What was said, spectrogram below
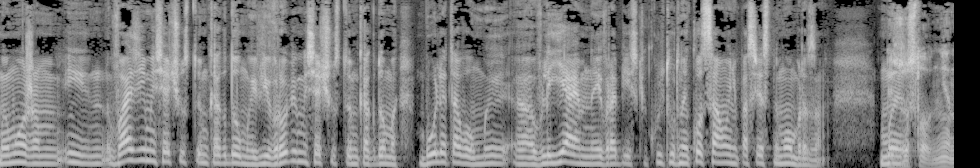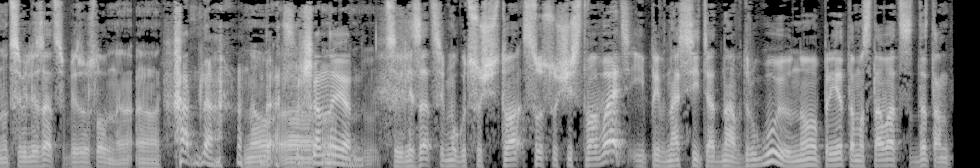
Мы можем и в Азии мы себя чувствуем как дома, и в Европе мы себя чувствуем как дома. Более того, мы э, влияем на европейский культурный код самым непосредственным образом. Мы... Безусловно. Не, ну цивилизация, безусловно. Э, одна. Но, да, совершенно верно. Цивилизации могут существа... сосуществовать и привносить одна в другую, но при этом оставаться да, там,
